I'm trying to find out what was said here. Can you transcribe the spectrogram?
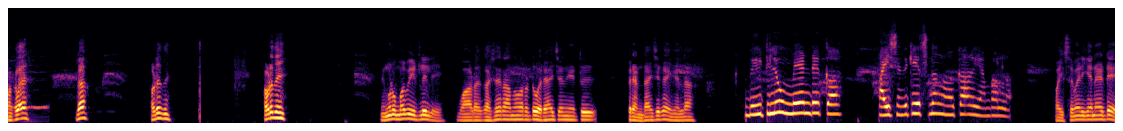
മക്കളെ ഇല്ല അവിടെ നിന്ന് അവിടെ നിന്ന് നിങ്ങളുടെ ഉമ്മ വീട്ടിലില്ലേ? വാടക കാശ് തരാന്ന് പറഞ്ഞിട്ട് ഒരാഴ്ച കഴിഞ്ഞിട്ട് ഇപ്പൊ രണ്ടാഴ്ച കഴിഞ്ഞല്ല. വീട്ടിൽ ഉമ്മയുണ്ടേക്ക പൈസന്റെ കേസ് നിങ്ങൾക്ക് അറിയാൻ പാടില്ല. പൈസ മേടിക്കാനായിട്ടേ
